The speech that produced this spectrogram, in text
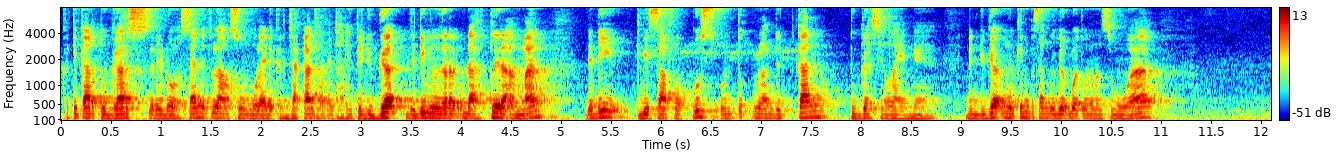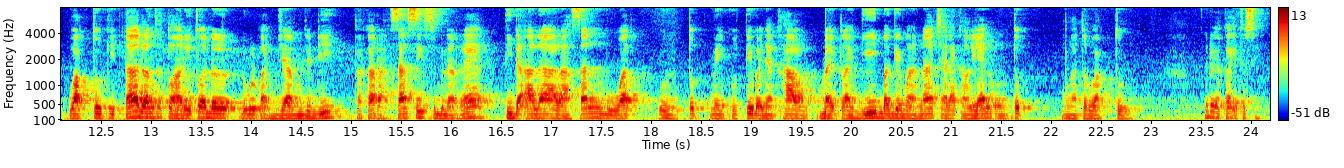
ketika ada tugas dari dosen itu langsung mulai dikerjakan saat hari itu juga jadi benar-benar udah clear aman jadi bisa fokus untuk melanjutkan tugas yang lainnya. Dan juga mungkin pesan juga buat teman-teman semua waktu kita dalam satu hari itu ada 24 jam jadi kakak rasa sih sebenarnya tidak ada alasan buat untuk mengikuti banyak hal baik lagi bagaimana cara kalian untuk mengatur waktu itu kakak itu sih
